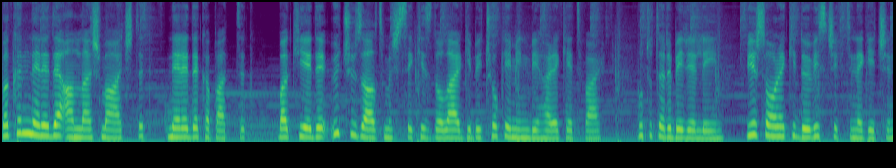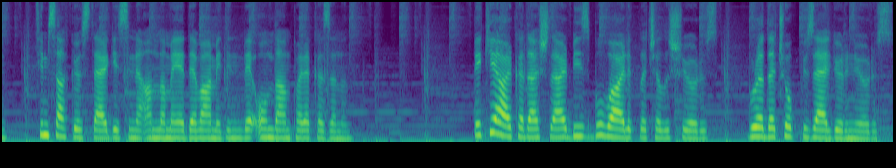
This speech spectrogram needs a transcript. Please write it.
Bakın nerede anlaşma açtık, nerede kapattık. Bakiyede 368 dolar gibi çok emin bir hareket var. Bu tutarı belirleyin. Bir sonraki döviz çiftine geçin. Timsah göstergesini anlamaya devam edin ve ondan para kazanın. Peki arkadaşlar biz bu varlıkla çalışıyoruz. Burada çok güzel görünüyoruz.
